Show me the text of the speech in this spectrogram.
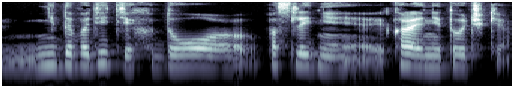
не доводить их до последней крайней точки.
